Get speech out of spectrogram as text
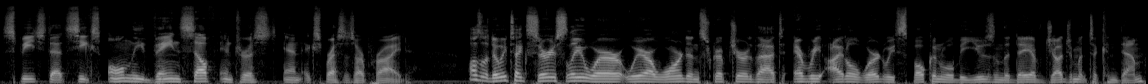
speech that seeks only vain self interest and expresses our pride. Also, do we take seriously where we are warned in Scripture that every idle word we've spoken will be used in the day of judgment to condemn?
